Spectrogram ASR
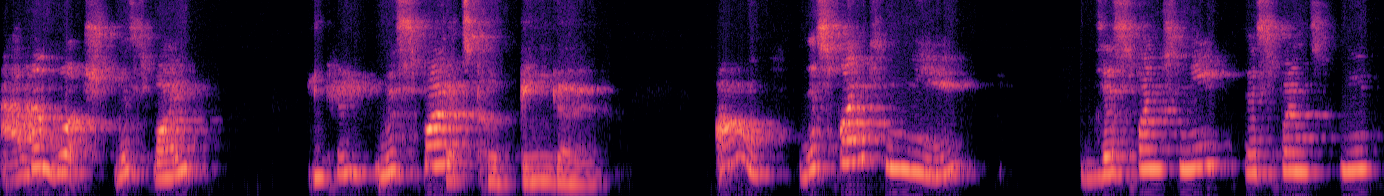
I haven't watched this one. Okay. This one, That's called Bingo. oh, this one's new. This one's new. This one's new.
